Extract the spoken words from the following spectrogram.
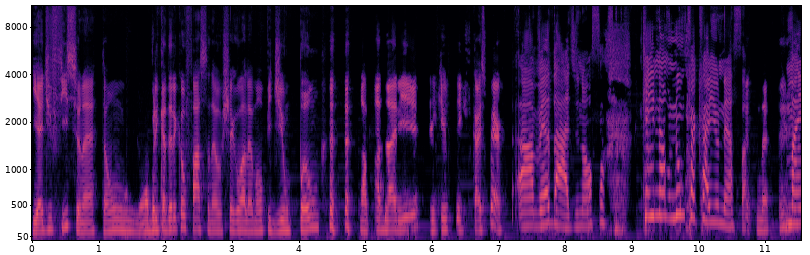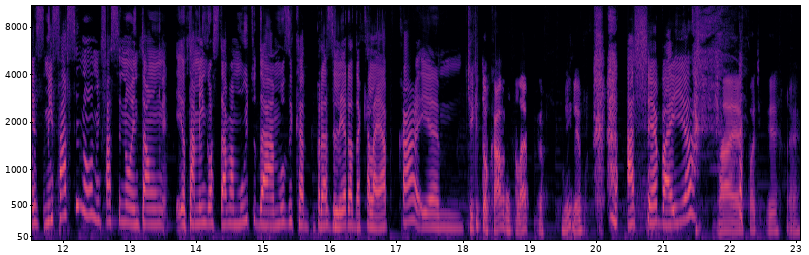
E é difícil, né? Então, a brincadeira que eu faço, né? Eu chego o alemão pedir um pão na padaria, tem que, tem que ficar esperto. Ah, verdade. Nossa. Quem não, nunca caiu nessa? né? Mas me fascinou, me fascinou. Então, eu também gostava muito da música brasileira daquela época. O um... que que tocava naquela época? Nem lembro. Axé Bahia. Ah, é, pode ver. É.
